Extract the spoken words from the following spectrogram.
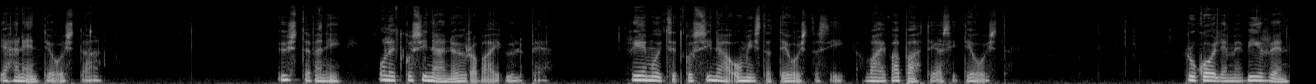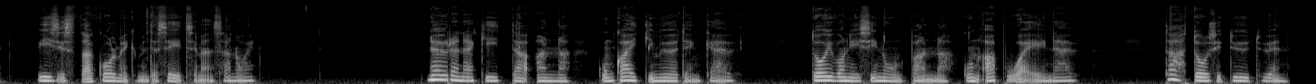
ja hänen teoistaan. Ystäväni, oletko sinä nöyrä vai ylpeä? Riemuitsetko sinä omista teoistasi vai vapahtajasi teoista? Rukoilemme virren 537 sanoin. Nöyränä kiittää Anna, kun kaikki myöten käy. Toivoni sinun panna, kun apua ei näy. Tahtoosi tyytyen,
